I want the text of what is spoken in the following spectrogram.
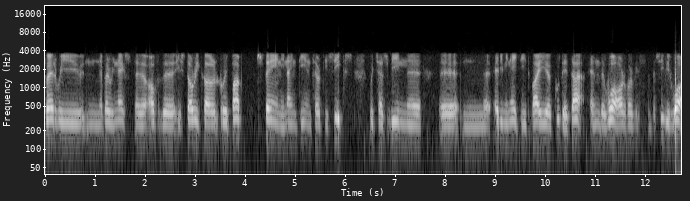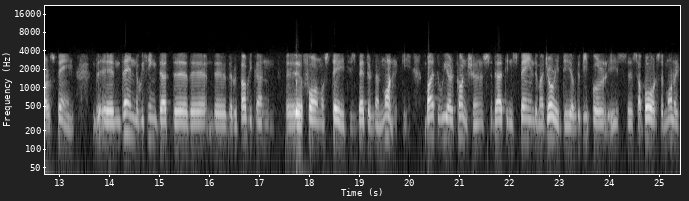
very mm, very next uh, of the historical Republic of Spain in 1936, which has been uh, uh, eliminated by a coup d'etat and the war, the civil war of Spain. And then we think that the, the, the, the Republican uh, form of state is better than monarchy. But we are conscious that in Spain the majority of the people is uh, supports the, monarch-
